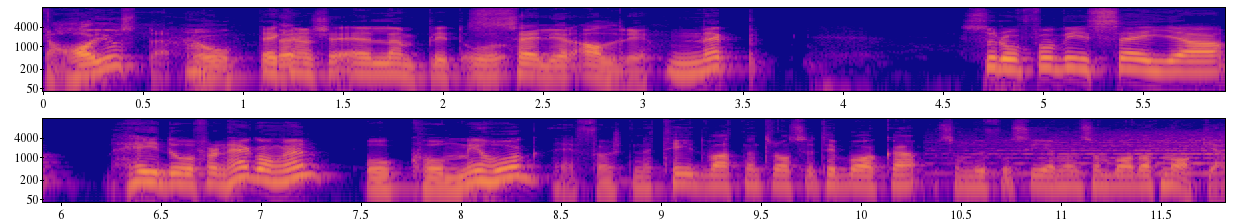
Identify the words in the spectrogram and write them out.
Jaha, just det. Jo, Det, kanske är lämpligt att... säljer aldrig. Näpp. Så då får vi säga hej då för den här gången. Och kom ihåg, Det är först när tidvattnet drar sig tillbaka som du får se vem som badat naken.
